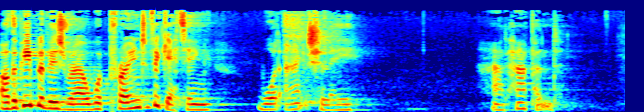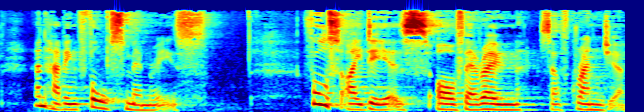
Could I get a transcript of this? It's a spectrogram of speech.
are the people of Israel were prone to forgetting what actually had happened and having false memories, false ideas of their own self grandeur.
